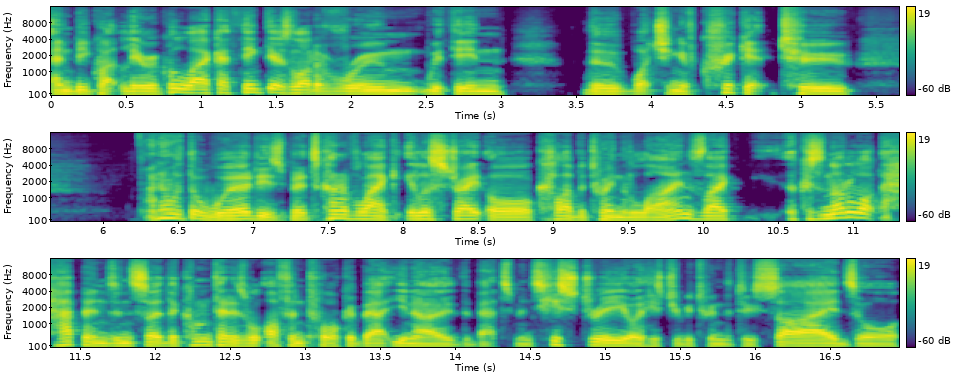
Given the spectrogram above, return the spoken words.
and be quite lyrical. Like I think there's a lot of room within the watching of cricket to I don't know what the word is, but it's kind of like illustrate or color between the lines, like because not a lot happens, and so the commentators will often talk about you know the batsman's history or history between the two sides, or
